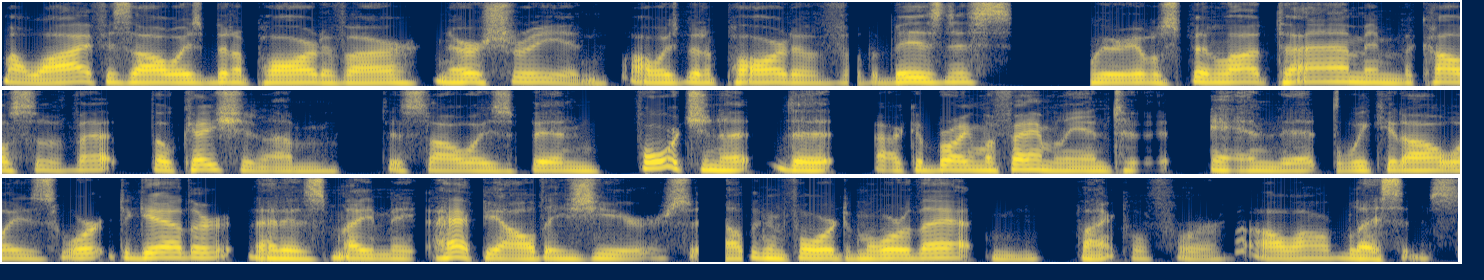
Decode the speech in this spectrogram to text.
My wife has always been a part of our nursery and always been a part of the business. We were able to spend a lot of time, and because of that vocation, I'm just always been fortunate that I could bring my family into it and that we could always work together. That has made me happy all these years. I'm looking forward to more of that and thankful for all our blessings.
